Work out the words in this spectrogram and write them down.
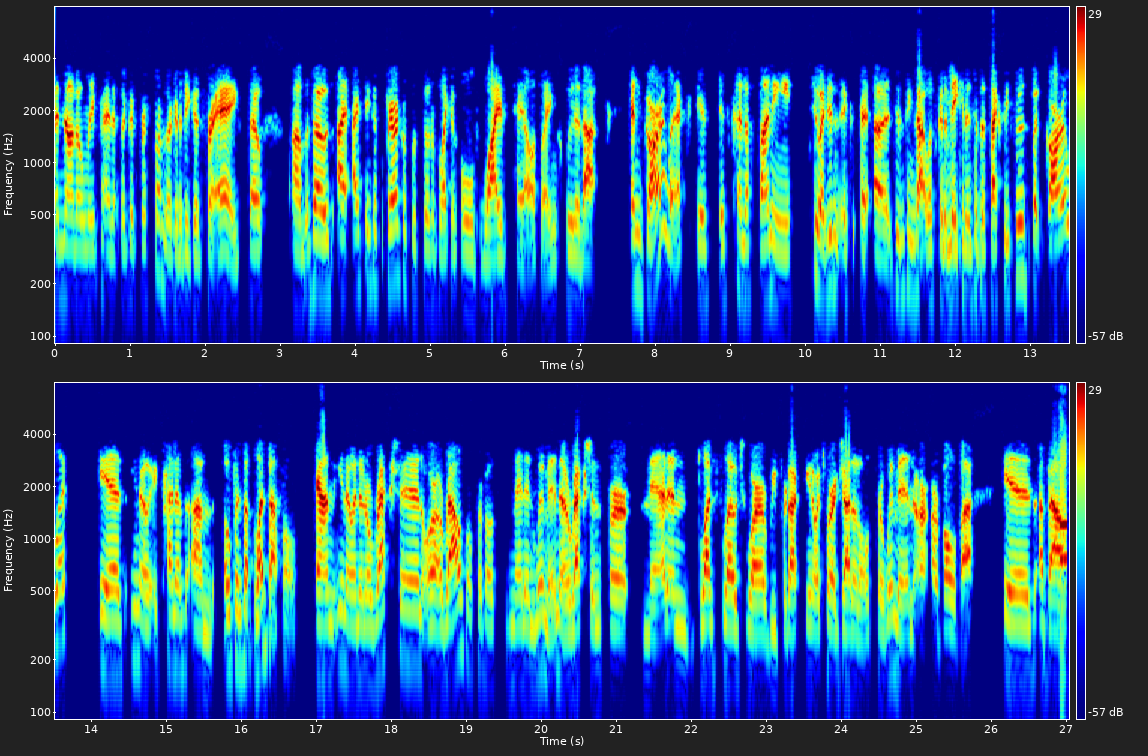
and not only, and if they're good for sperm, they're going to be good for eggs. So, um, those, I, I think asparagus was sort of like an old wives tale, so I included that. And garlic is, is kind of funny too. I didn't, uh, didn't think that was going to make it into the sexy foods, but garlic is, you know, it kind of um, opens up blood vessels. And, you know, in an erection or arousal for both men and women, an erection for men and blood flow to our reproduct, you know, to our genitals for women, our, our vulva, is about,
